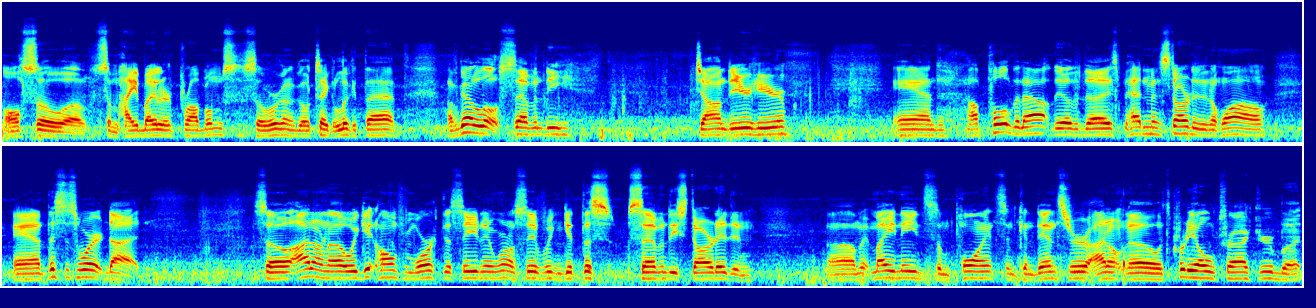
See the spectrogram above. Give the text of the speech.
also uh, some hay baler problems. So we're gonna go take a look at that. I've got a little 70 John Deere here and I pulled it out the other day. It hadn't been started in a while, and this is where it died. So I don't know. We get home from work this evening. We're gonna see if we can get this 70 started, and um, it may need some points and condenser. I don't know. It's pretty old tractor, but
